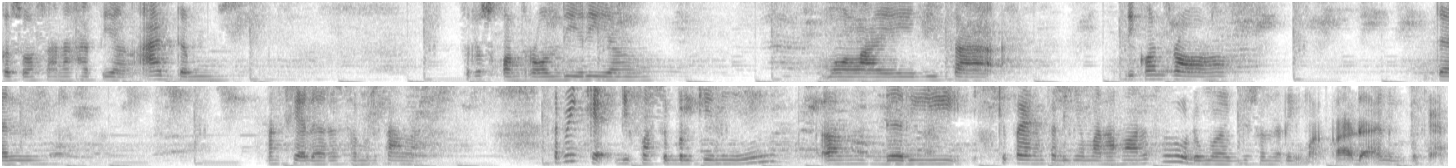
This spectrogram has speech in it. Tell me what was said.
ke suasana hati yang adem terus kontrol diri yang mulai bisa dikontrol dan masih ada rasa bersalah. Tapi kayak di fase begini uh, dari kita yang tadinya marah-marah tuh udah mulai bisa nerima keadaan gitu kayak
